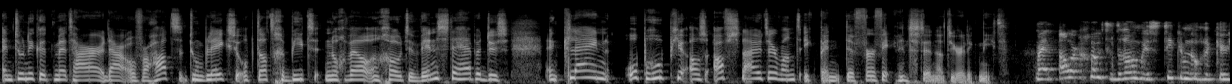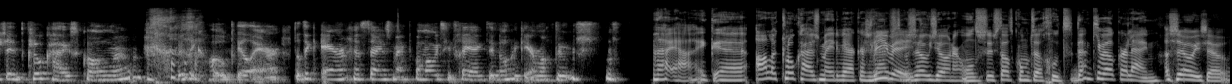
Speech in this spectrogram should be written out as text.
en toen ik het met haar daarover had, toen bleek ze op dat gebied nog wel een grote wens te hebben. Dus een klein oproepje als afsluiter, want ik ben de vervelendste natuurlijk niet. Mijn allergrootste droom is stiekem nog een keertje in het klokhuis komen. dus ik hoop heel erg dat ik ergens tijdens mijn promotietraject dit nog een keer mag doen. Nou ja, ik, uh, alle klokhuismedewerkers luisteren sowieso naar ons. Dus dat komt wel goed. Dankjewel, Carlijn. Sowieso.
